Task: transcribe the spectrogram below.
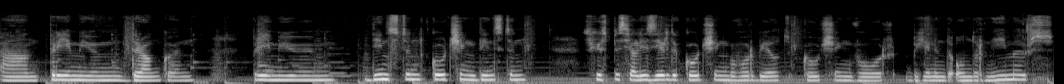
aan premium dranken, premium diensten, coachingdiensten, gespecialiseerde coaching bijvoorbeeld, coaching voor beginnende ondernemers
